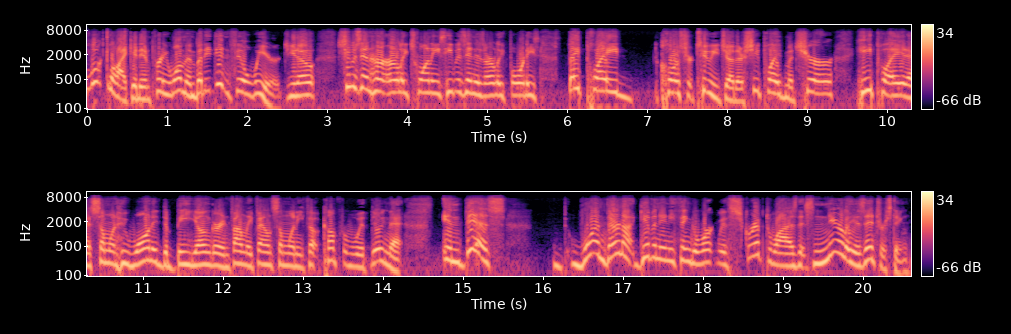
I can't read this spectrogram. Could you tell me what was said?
looked like it in Pretty Woman, but it didn't feel weird. You know, she was in her early 20s, he was in his early 40s. They played closer to each other. She played mature. He played as someone who wanted to be younger and finally found someone he felt comfortable with doing that. In this, one, they're not given anything to work with script wise that's nearly as interesting.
